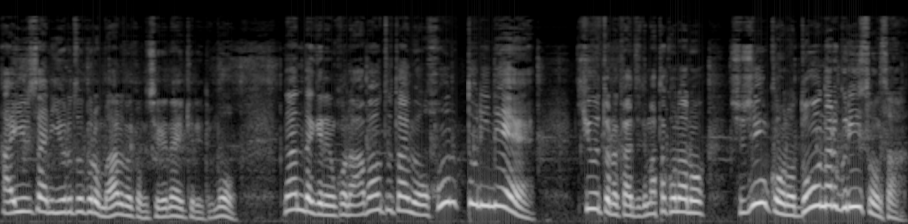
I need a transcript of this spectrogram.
俳優さんによるところもあるのかもしれないけれども、なんだけれども、このアバウトタイムを本当にね、キュートな感じで、またこのあの、主人公のドーナル・グリーソンさ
